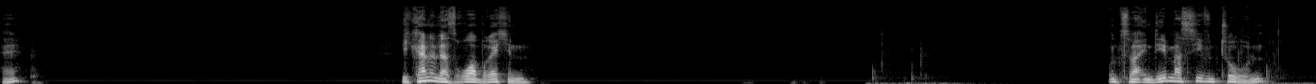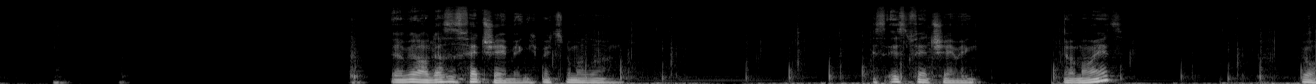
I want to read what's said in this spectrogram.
Hä? Wie kann denn das Rohr brechen? Und zwar in dem massiven Ton. Ja, genau, das ist Fettshaming. Ich möchte es nur mal sagen. Es ist Fettshaming. Ja, was machen wir jetzt? Jo,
